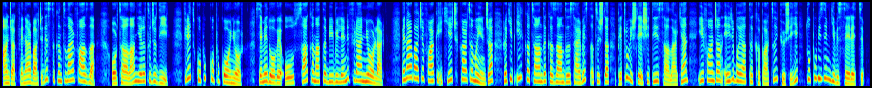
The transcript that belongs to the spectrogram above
Ancak Fenerbahçe'de sıkıntılar fazla. Orta alan yaratıcı değil. Fred kopuk kopuk oynuyor. Semedo ve Oğuz sağ kanatta birbirlerini frenliyorlar. Fenerbahçe farkı ikiye çıkartamayınca rakip ilk atağında kazandığı serbest atışta Petrovic'le eşitliği sağlarken İrfancan Eğribayat'ta kapattığı köşeyi topu bizim gibi seyretti.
